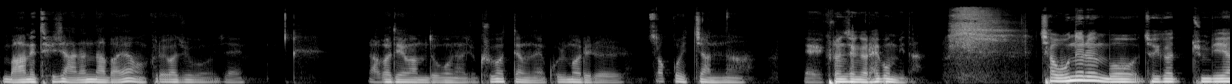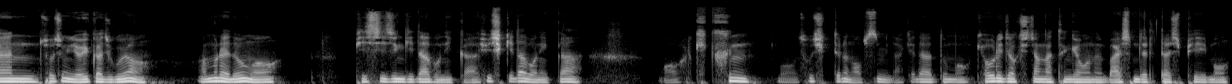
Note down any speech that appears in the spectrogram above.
마음에 들지 않았나 봐요. 그래가지고 이제 라바데어 감독은 아주 그것 때문에 골머리를 썩고 있지 않나 네, 그런 생각을 해봅니다. 자 오늘은 뭐 저희가 준비한 소식은 여기까지고요. 아무래도 뭐 비시즌기다 보니까 휴식기다 보니까 뭐 그렇게 큰 뭐 소식들은 없습니다. 게다가 또 뭐 겨울 이적 시장 같은 경우는 말씀드렸다시피 뭐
